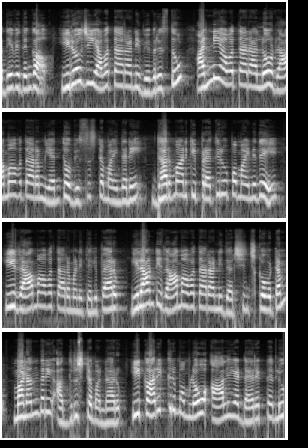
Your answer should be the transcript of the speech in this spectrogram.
అదేవిధంగా ఈ రోజు ఈ అవతారాన్ని వివరిస్తూ అన్ని అవతారాల్లో రామావతారం ఎంతో విశిష్టమైందని ధర్మానికి ప్రతిరూపమైనదే ఈ రామావతారమని తెలిపారు. ఇలాంటి రామావతారాన్ని దర్శించుకోవటం మనందరి అదృష్టమన్నారు. ఈ కార్యక్రమంలో ఆలయ డైరెక్టర్లు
